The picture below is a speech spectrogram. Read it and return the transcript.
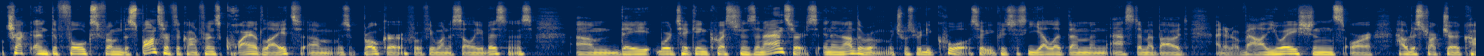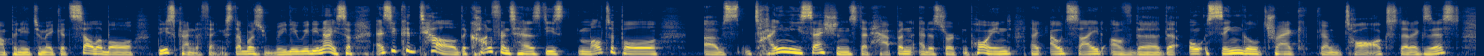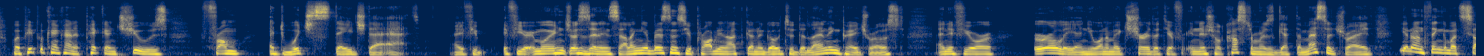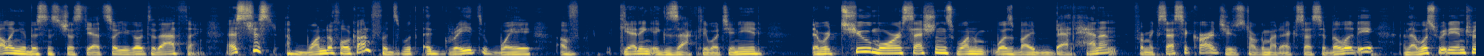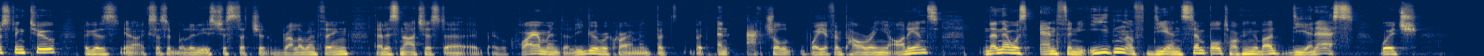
Chuck and the folks from the sponsor of the conference, Quiet Light, um, was a broker for if you want to sell your business. Um, they were taking questions and answers in another room, which was really cool. So you could just yell at them and ask them about, I don't know, valuations or how to structure a company to make it sellable, these kind of things. That was really, really nice. So as you could tell, the conference has these multiple uh, tiny sessions that happen at a certain point, like outside of the the single track um, talks that exist, where people can kind of pick and choose from at which stage they're at. If you if you're more interested in selling your business, you're probably not going to go to the landing page roast. And if you're early and you want to make sure that your initial customers get the message right, you don't think about selling your business just yet. So you go to that thing. It's just a wonderful conference with a great way of getting exactly what you need. There were two more sessions. One was by Beth Hannon from Accessicard. She was talking about accessibility, and that was really interesting too, because you know accessibility is just such a relevant thing that is not just a, a requirement, a legal requirement, but but an actual way of empowering your audience. And then there was Anthony Eden of DNSimple talking about DNS, which,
